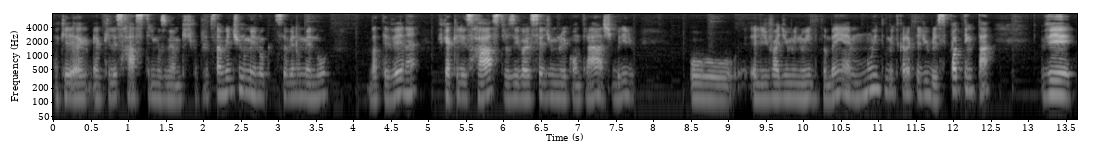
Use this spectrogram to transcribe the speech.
Aquele, é, aqueles rastrinhos mesmo, que fica principalmente no menu, que você vê no menu da TV, né? Fica aqueles rastros e vai ser diminuir contraste, brilho. O, ele vai diminuindo também, é muito, muito característico brilho. Você pode tentar ver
